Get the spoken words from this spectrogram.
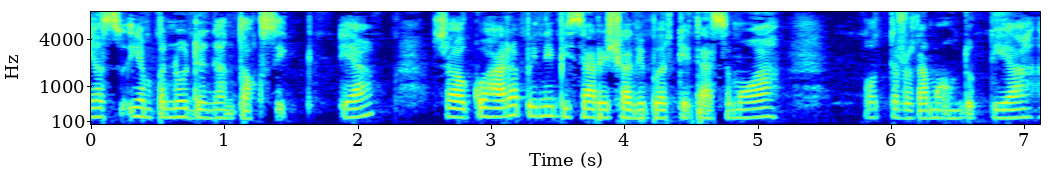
yang yang penuh dengan toxic ya. So aku harap ini bisa resonate buat kita semua, oh, terutama untuk dia.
